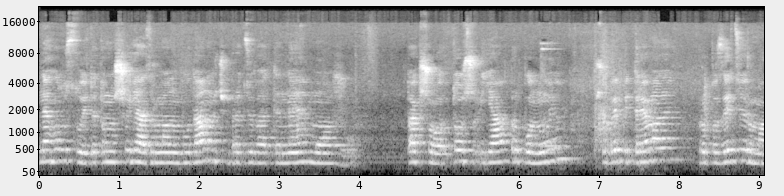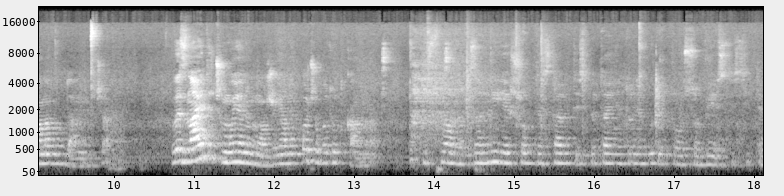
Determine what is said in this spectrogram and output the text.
не голосуйте, тому що я з Романом Богдановичем працювати не можу. Так що, тож я пропоную, щоб ви підтримали пропозицію Романа Богдановича. Ви знаєте, чому я не можу? Я не хочу, бо тут камера. Слава, взагалі, якщо буде ставитись питання, то не буде про особистість. і тим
